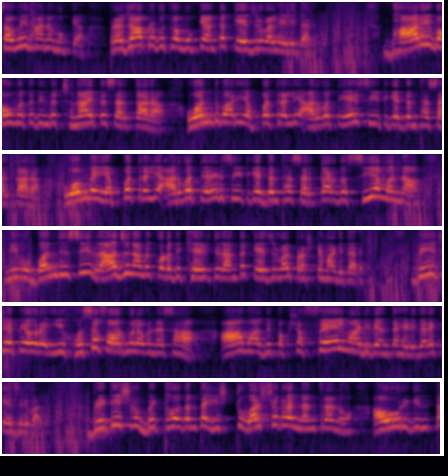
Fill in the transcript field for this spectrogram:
ಸಂವಿಧಾನ ಮುಖ್ಯ, ಪ್ರಜಾಪ್ರಭುತ್ವ ಮುಖ್ಯ ಅಂತ ಕೇಜ್ರಿವಾಲ್ ಹೇಳಿದ್ದಾರೆ. ಭಾರಿ ಬಹುಮತದಿಂದ ಚುನಾಯಿತ ಸರ್ಕಾರ. ಒಂದು ಬಾರಿ ಎಪ್ಪತ್ತರಲ್ಲಿ ಅರವತ್ತೇಳು ಸೀಟ್ ಗೆದ್ದಂಥ ಸರ್ಕಾರ. ಒಮ್ಮೆ ಎಪ್ಪತ್ತರಲ್ಲಿ ಅರವತ್ತೆರಡು ಸೀಟ್ ಗೆದ್ದಂಥ ಸರ್ಕಾರದ ಸಿಎಂ ಅನ್ನ ನೀವು ಬಂಧಿಸಿ ರಾಜೀನಾಮೆ ಕೊಡೋದಕ್ಕೆ ಹೇಳ್ತೀರಾ ಅಂತ ಕೇಜ್ರಿವಾಲ್ ಪ್ರಶ್ನೆ ಮಾಡಿದ್ದಾರೆ. ಬಿಜೆಪಿ ಅವರ ಈ ಹೊಸ ಫಾರ್ಮುಲಾವನ್ನು ಸಹ ಆಮ್ ಆದ್ಮಿ ಪಕ್ಷ ಫೇಲ್ ಮಾಡಿದೆ ಅಂತ ಹೇಳಿದ್ದಾರೆ ಕೇಜ್ರಿವಾಲ್. ಬ್ರಿಟಿಷರು ಬಿಟ್ಟು ಹೋದಂಥ ಇಷ್ಟು ವರ್ಷಗಳ ನಂತರನೂ ಅವರಿಗಿಂತ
